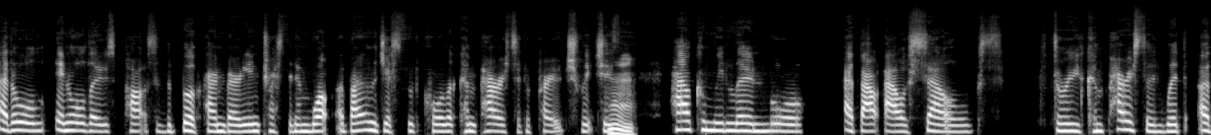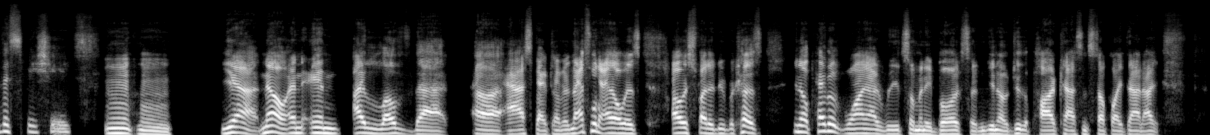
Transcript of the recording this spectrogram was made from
at all in all those parts of the book i'm very interested in what a biologist would call a comparative approach which is Mm. how can we learn more about ourselves through comparison with other species hmm Yeah, no, and and I love that uh aspect of it. And that's what I always I always try to do because you know part of why I read so many books and you know do the podcast and stuff like that. I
